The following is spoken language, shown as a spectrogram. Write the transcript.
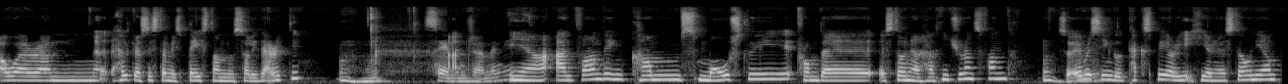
our um, healthcare system is based on solidarity. Same in Germany. Yeah, and funding comes mostly from the Estonian Health Insurance Fund. So every single taxpayer here in Estonia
